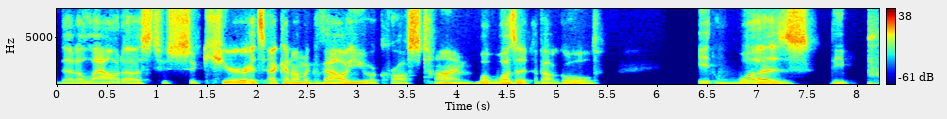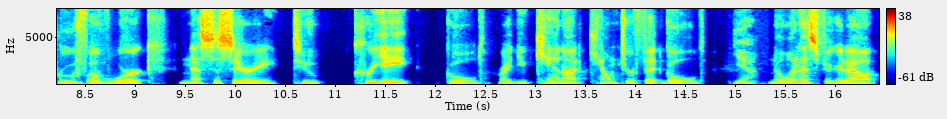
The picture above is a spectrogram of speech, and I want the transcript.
that allowed us to secure its economic value across time what was it about gold it was the proof of work necessary to create gold, right? You cannot counterfeit gold. Yeah. No one has figured out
